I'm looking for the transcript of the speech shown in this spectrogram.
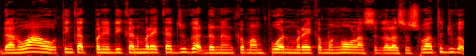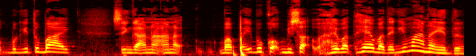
dan wow, tingkat pendidikan mereka juga dengan kemampuan mereka mengolah segala sesuatu juga begitu baik. Sehingga anak-anak Bapak Ibu kok bisa hebat-hebat ya gimana itu?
